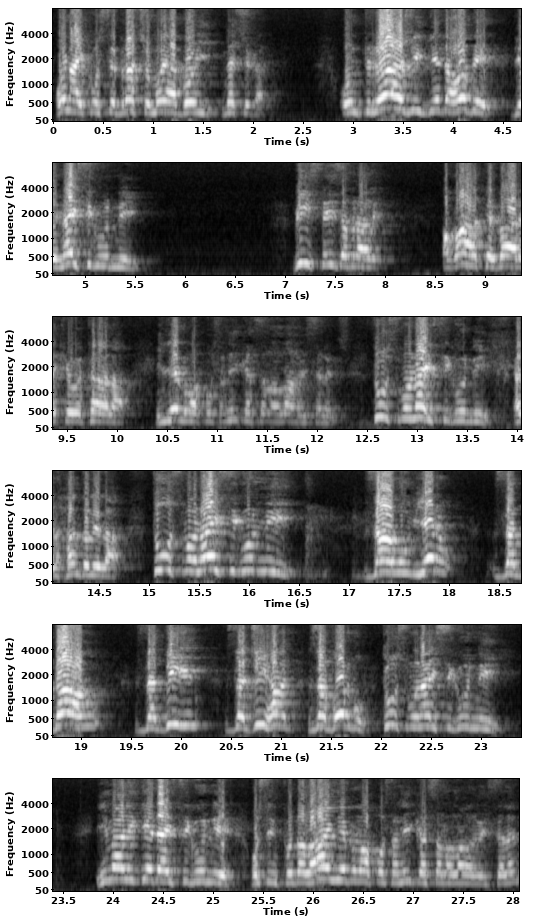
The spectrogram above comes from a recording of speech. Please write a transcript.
Onaj ko se, braćo moja, boji nečega, on traži gdje da ode, gdje je najsigurniji. Vi ste izabrali Allaha te bareke wa ta'ala i njegova poslanika sallallahu alaihi sallam. Tu smo najsigurniji, alhamdulillah. Tu smo najsigurniji za ovu vjeru, za davu, za din, za džihad, za borbu. Tu smo najsigurniji. Ima li gdje da je sigurnije? Osim kod Allah i njegova poslanika sallallahu alaihi sallam.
